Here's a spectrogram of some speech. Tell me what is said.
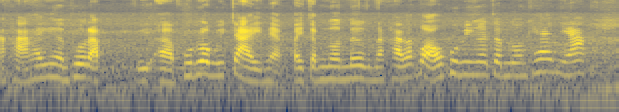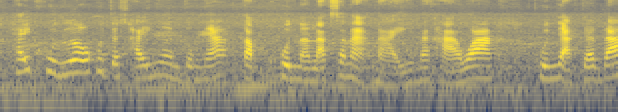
นะคะ ให้เงินผู้รับผู้ร่วมวิจัยเนี่ยไปจำนวนหนึ่งนะคะ แล้วบอกว่าคุณมีเงินจำนวนแค่นี้ให้คุณเลือกว่าคุณจะใช้เงินตรงนี้กับคุณลักษณะไหนนะคะ ว่าคุณอยากจะได้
